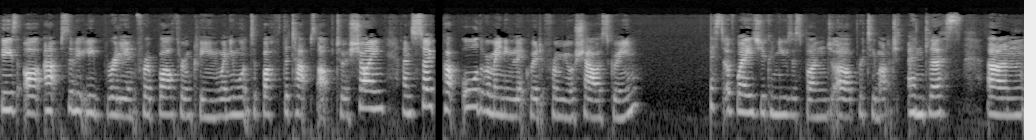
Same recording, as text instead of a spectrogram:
These are absolutely brilliant for a bathroom clean when you want to buff the taps up to a shine and soak up all the remaining liquid from your shower screen. The list of ways you can use a sponge are pretty much endless. Um,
